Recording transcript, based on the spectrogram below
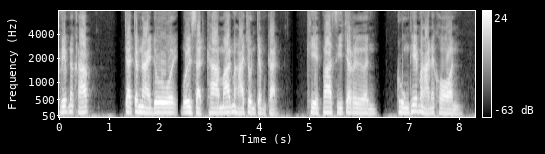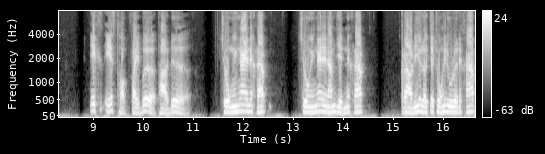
คลิปนะครับ จัดจำหน่ายโดยบริษัทคาร์มาร์ทมหาชนจำกัด เขตภาษีเจริญ กรุงเทพมหานคร XS Talk Fiber Powder ชงง่ายๆนะครับ ชงง่ายๆในน้ำเย็นนะครับ คราวนี้เราจะชงให้ดูเลยนะครับ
